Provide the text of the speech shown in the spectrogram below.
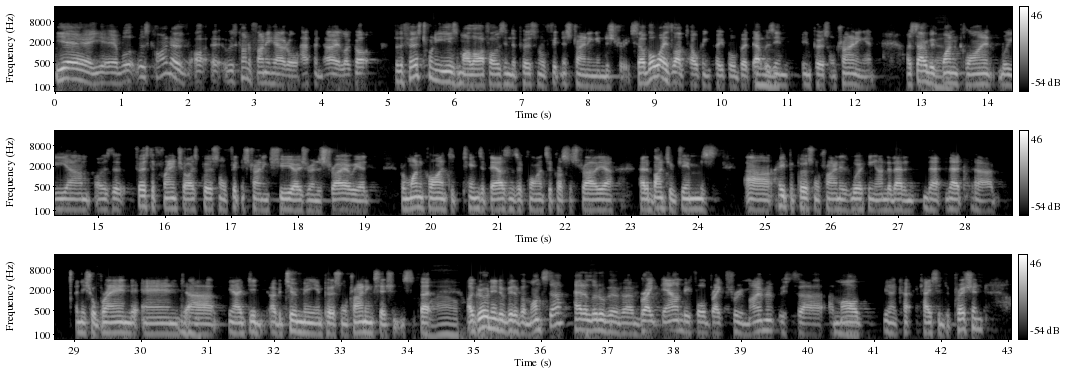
Yeah, yeah. Well, it was kind of uh, it was kind of funny how it all happened. Hey, look, I, for the first twenty years of my life, I was in the personal fitness training industry. So I've always loved helping people, but that was in in personal training. And I started with Yeah. one client. We um, I was the first to franchise personal fitness training studios around Australia. We had from one client to tens of thousands of clients across Australia. Had a bunch of gyms, uh, heap of personal trainers working under that that that. Uh, initial brand and Mhm. uh, you know did over 2 million personal training sessions but Wow. i grew it into a bit of a monster had a little bit of a breakdown before breakthrough moment with uh, a mild you know ca- case of depression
